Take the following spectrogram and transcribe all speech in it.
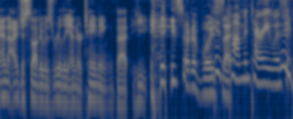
And I just thought it was really entertaining that he he sort of voiced His that. commentary was He,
